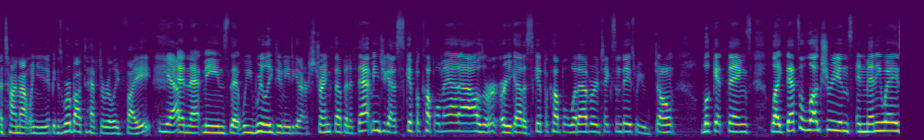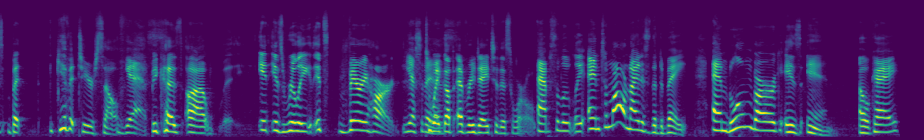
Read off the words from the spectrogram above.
a time out when you need it, because we're about to have to really fight. Yeah. and that means that we really do need to get our strength up, and if that means you got to skip a couple mad hours or or you got to skip a couple whatever, and take some days where you don't look at things, like that's a luxury in in many ways, but give it to yourself. Yes. because uh it is really it's very hard Yes, it to wake up every day to this world Absolutely. And tomorrow night is the debate, and Bloomberg is in. Okay.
